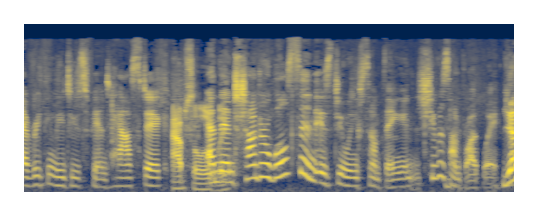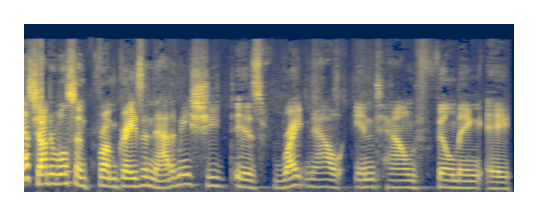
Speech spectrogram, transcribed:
Everything they do is fantastic. Absolutely. And then Chandra Wilson is doing something, and she was on Broadway. Yes, Chandra Wilson from Grey's Anatomy. She is right now in town filming a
